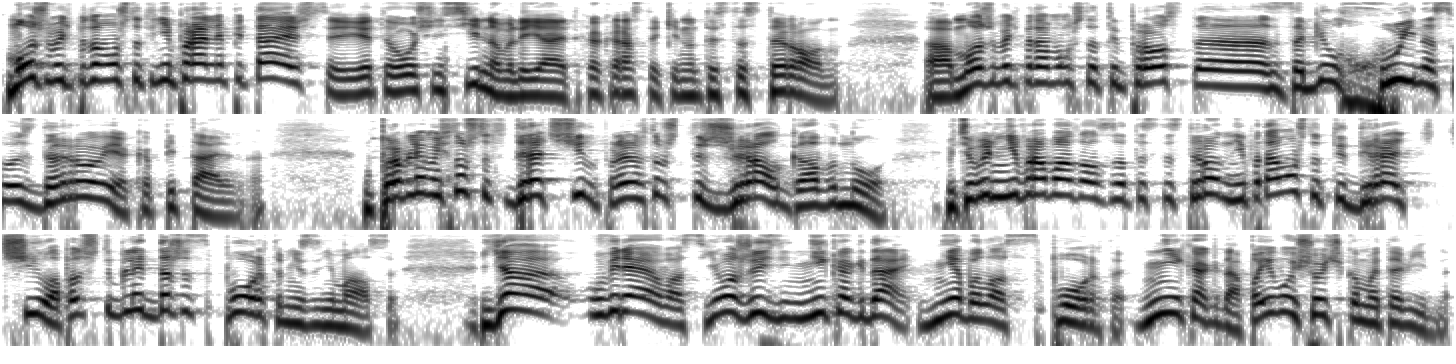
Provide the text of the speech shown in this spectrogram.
Может быть, потому что ты неправильно питаешься, и это очень сильно влияет как раз-таки на тестостерон. А, может быть, потому что ты просто забил хуй на свое здоровье капитально. Проблема не в том, что ты дрочил, проблема в том, что ты жрал говно. У тебя не вырабатывался тестостерон не потому, что ты дрочил, а потому что ты, блядь, даже спортом не занимался. Я уверяю вас, в его жизни никогда не было спорта. Никогда. По его щечкам это видно.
